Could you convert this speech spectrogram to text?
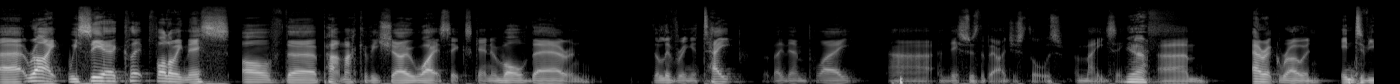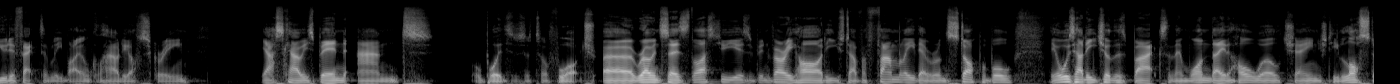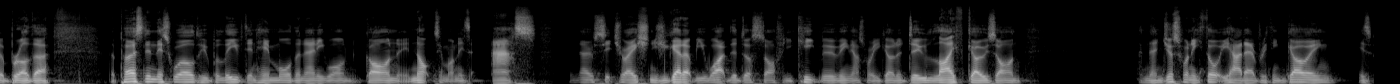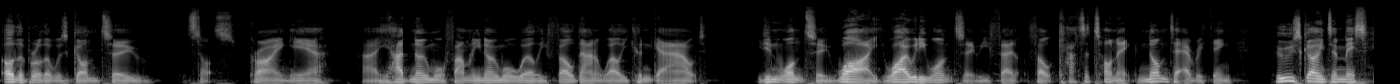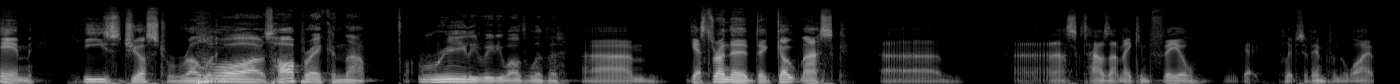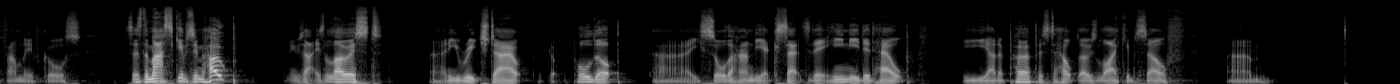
Uh, right, we see a clip following this of the Pat McAfee show. Wyatt Sicks getting involved there and delivering a tape that they then play. Uh, and this was the bit I just thought was amazing. Yeah. Um, Erick Rowan interviewed effectively by Uncle Howdy off screen. He asked how he's been, and oh boy, this is a tough watch. Uh, Rowan says the last few years have been very hard. He used to have a family; they were unstoppable. They always had each other's backs, and then one day the whole world changed. He lost a brother. The person in this world who believed in him more than anyone, gone. It knocked him on his ass. In those situations, you get up, you wipe the dust off, you keep moving. That's what you got to do. Life goes on. And then just when he thought he had everything going, his other brother was gone too. He starts crying here. Uh, he had no more family, no more will. He fell down a well. He couldn't get out. He didn't want to. Why? Why would he want to? He felt, felt catatonic, numb to everything. Who's going to miss him? He's just Rowan. Oh, it was heartbreaking. That really, really well delivered. Um, he gets thrown the, the goat mask um, uh, and asks, How's that make him feel? And you get clips of him from the Wyatt family, of course. He says the mask gives him hope when he was at his lowest uh, and he reached out, he got pulled up. Uh, he saw the hand, he accepted it. He needed help. He had a purpose to help those like himself. Um,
